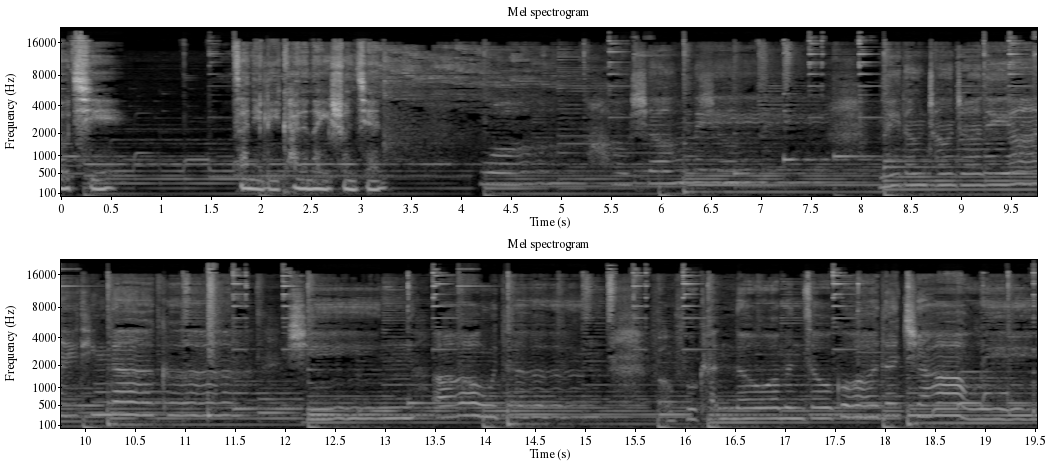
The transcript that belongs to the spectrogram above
尤其在你离开的那一瞬间。我好想你，每当唱着你爱听。看到我们走过的脚印，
